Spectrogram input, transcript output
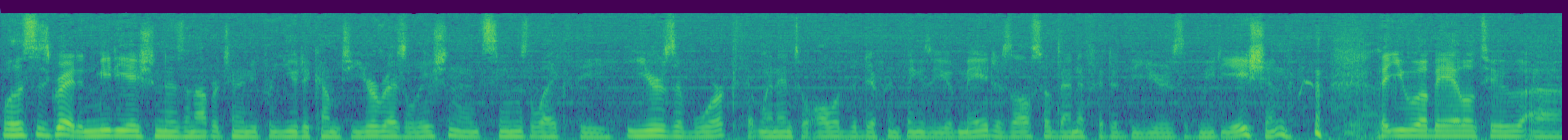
Well, this is great, and mediation is an opportunity for you to come to your resolution. And it seems like the years of work that went into all of the different things that you've made has also benefited the years of mediation that you will be able to uh,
